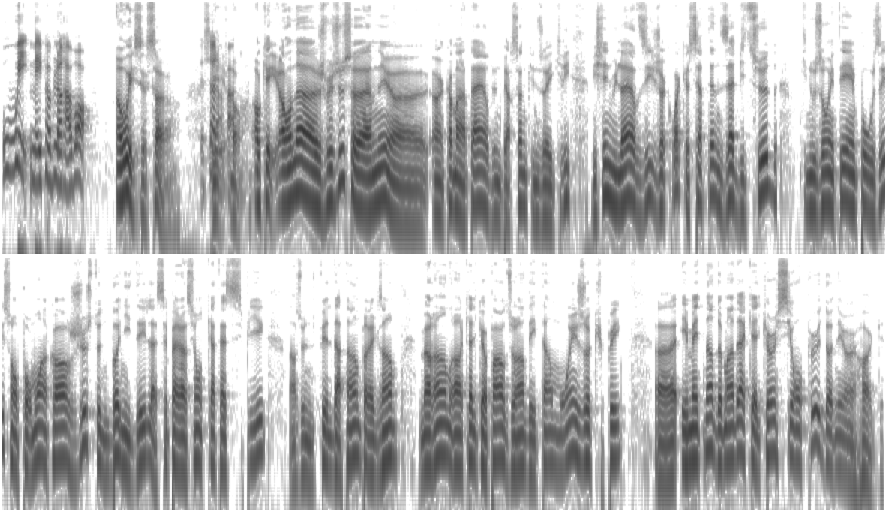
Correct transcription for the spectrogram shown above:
Oui, mais ils peuvent le revoir. Ah oui, c'est ça. C'est ça Et, l'affaire. bon, OK. On a, je veux juste euh, amener euh, un commentaire d'une personne qui nous a écrit. Micheline Muller dit Je crois que certaines habitudes qui nous ont été imposées sont pour moi encore juste une bonne idée. La séparation de 4 à 6 pieds dans une file d'attente, par exemple, me rendre en quelque part durant des temps moins occupés. euh, et maintenant, demander à quelqu'un si on peut donner un hug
